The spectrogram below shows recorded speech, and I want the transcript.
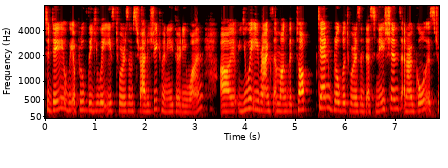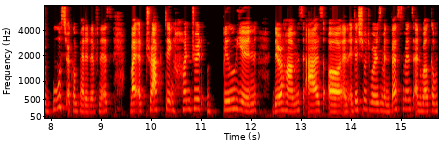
Today we approve the UAE's Tourism Strategy 2031. Uh, UAE ranks among the top 10 global tourism destinations, and our goal is to boost our competitiveness by attracting 100 billion dirhams as uh, an additional tourism investments and welcome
